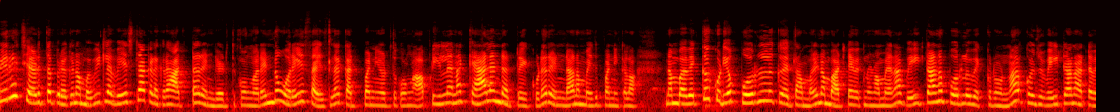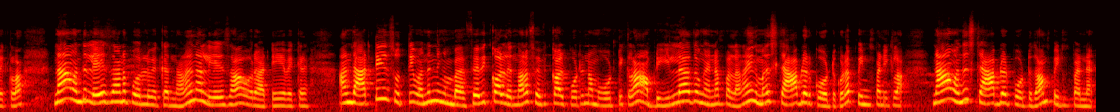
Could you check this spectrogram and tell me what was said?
பிரித்து எடுத்த பிறகு நம்ம வீட்டில் வேஸ்ட்டாக கிடக்கிற அட்டை ரெண்டு எடுத்துக்கோங்க. ரெண்டும் ஒரே சைஸில் கட் பண்ணி எடுத்துக்கோங்க. அப்படி இல்லைன்னா கேலண்டர் ட்ரே கூட ரெண்டாக நம்ம இது பண்ணிக்கலாம். நம்ம வைக்கக்கூடிய பொருளுக்கு ஏற்ற மாதிரி நம்ம அட்டை வைக்கணும். நம்ம ஏன்னா வெயிட்டான பொருள் வைக்கணும்னா கொஞ்சம் வெயிட்டான அட்டை வைக்கலாம். நான் வந்து லேசான பொருள் வைக்கிறதுனால நான் லேசாக ஒரு அட்டையை வைக்கிறேன். அந்த அட்டையை சுற்றி வந்து நம்ம ஃபெவிகால் இருந்தாலும் ஃபெவிகால் போட்டு நம்ம ஒட்டிக்கலாம். அப்படி இல்லாதவங்க என்ன பண்ணலாம்னா இந்த மாதிரி ஸ்டாப்லர் கோட்டு கூட பின் பண்ணிக்கலாம். நான் வந்து ஸ்டாப்லர் போட்டு தான் பின் பண்ணேன்.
